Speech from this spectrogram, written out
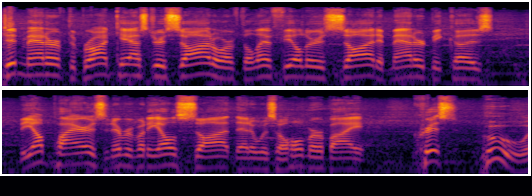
Didn't matter if the broadcasters saw it or if the left fielders saw it. It mattered because the umpires and everybody else saw it that it was a homer by Chris Hoo,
